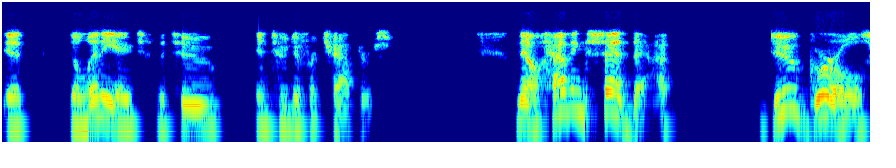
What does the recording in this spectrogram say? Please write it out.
it delineates the two in two different chapters. Now, having said that, do girls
